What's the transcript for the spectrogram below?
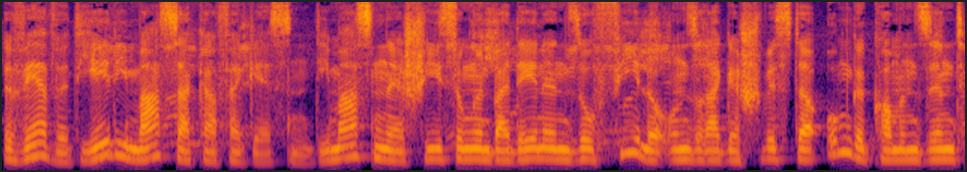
Wer wird je die Massaker vergessen, die Massenerschießungen, bei denen so viele unserer Geschwister umgekommen sind,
